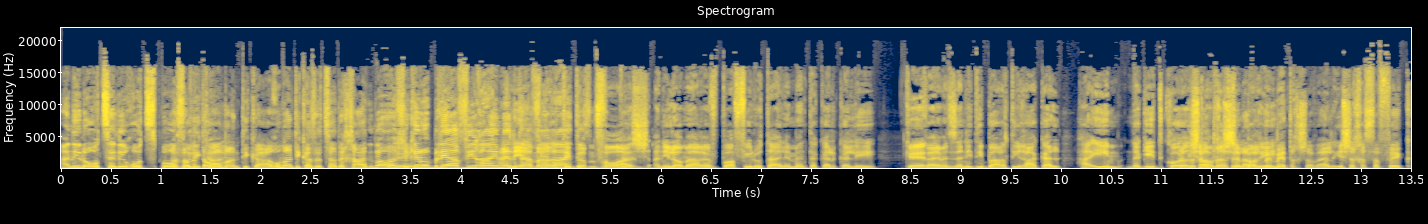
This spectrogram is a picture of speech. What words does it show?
אני לא רוצה לראות ספורט עזוב בלי את קהל. הרומנטיקה, הרומנטיקה זה צד אחד. לא, אה, זה כאילו בלי אווירה, אם אין את אני האווירה. אמרתי את ה- במפורש, אני לא מערב פה אפילו את האלמנט הכלכלי, כן. והאלמנט הזה, אני דיברתי רק על האם, נגיד, כל אני עוד אתה אשאל אומר אותך שאלה, אבל שבריא, באמת עכשיו, היה- יש לך ספק,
